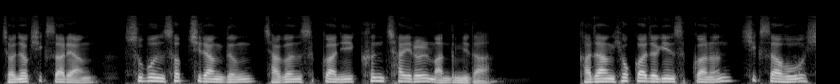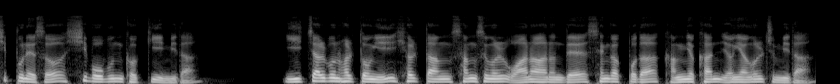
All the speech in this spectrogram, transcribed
저녁 식사량, 수분 섭취량 등 작은 습관이 큰 차이를 만듭니다. 가장 효과적인 습관은 식사 후 10분에서 15분 걷기입니다. 이 짧은 활동이 혈당 상승을 완화하는 데 생각보다 강력한 영향을 줍니다.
